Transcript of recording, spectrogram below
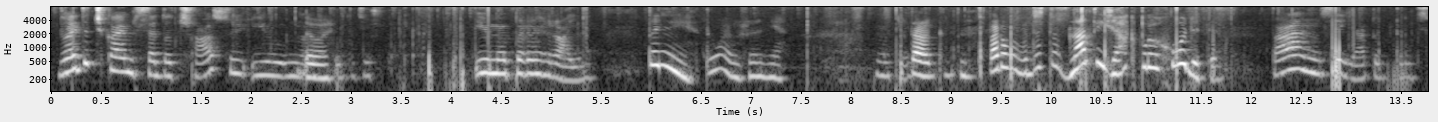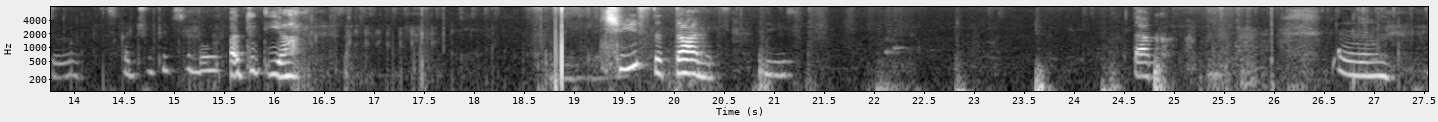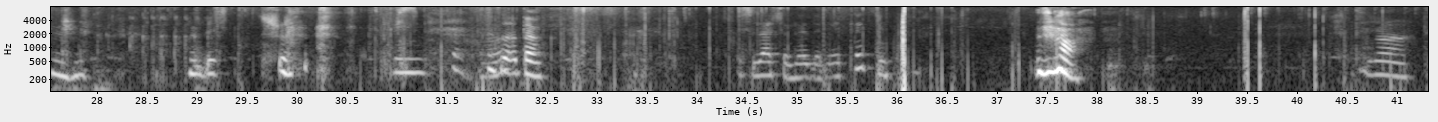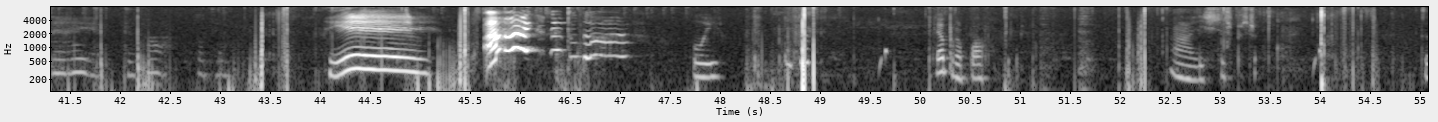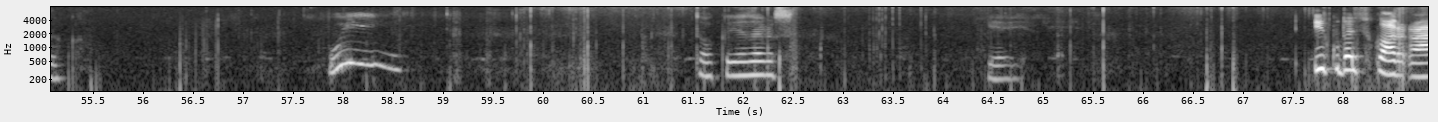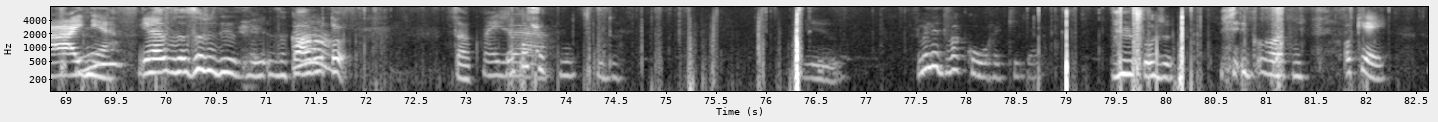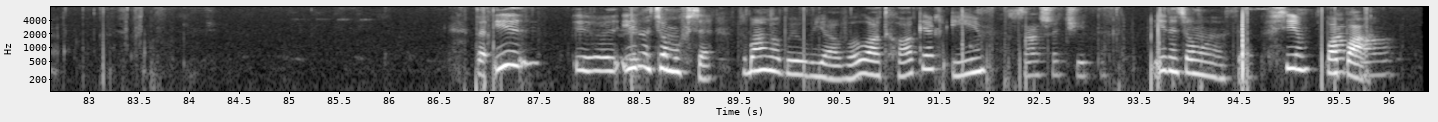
Давай дочекаємося до часу і у нас Давай. І ми переграємо. Та ні, давай вже ні. Ну, окей. Так, тепер ви будете знати, як проходити. Та ну це я тут танцюю. Скачу під собою. А тут я. Чисто танець. Дивись. Так. Ем, мгм. Десь. Так. Сюди сюди дивити. На. Два, три, два, один. Єй. Ай, не туди. Ой. Я пропав. А, ще спочатку. Так. Уй. Так, я зараз. Єй. І кудись в кар. Ай, ні. Я за- завжди за- за кару. то- Так, я Майже. хочу ку- куди. Ю. У мене два коврики є. Мене теж. Всі багатні. Окей. Та і, і, і на цьому все. З вами був я, Влад Хакер, і, Саша читер. і на цьому все. Всім. Па-па.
